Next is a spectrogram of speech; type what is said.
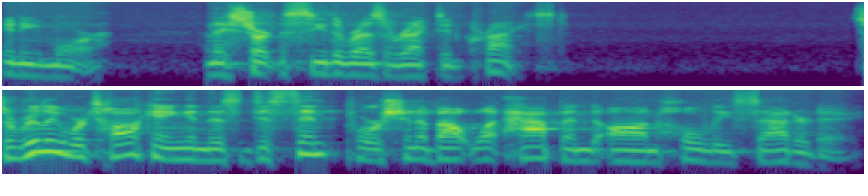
anymore. And they start to see the resurrected Christ. So, really, we're talking in this descent portion about what happened on Holy Saturday.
